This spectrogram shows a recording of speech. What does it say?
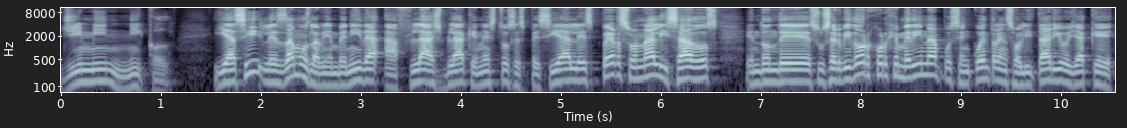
Jimmy Nicol. Y así les damos la bienvenida a Flash Black en estos especiales personalizados en donde su servidor Jorge Medina pues se encuentra en solitario ya que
